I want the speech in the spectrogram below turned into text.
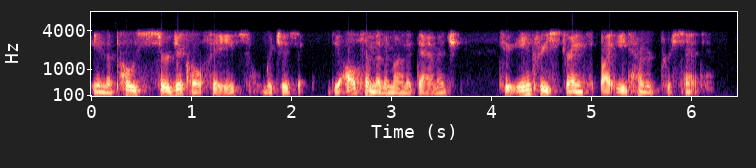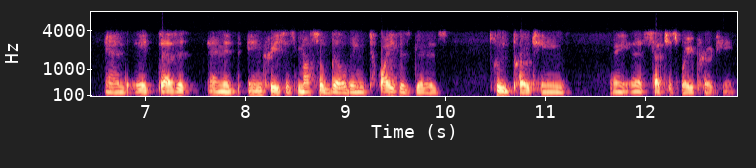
in the post-surgical phase, which is the ultimate amount of damage, to increase strength by 800 percent. And it does it, and it increases muscle building twice as good as food proteins, uh, such as whey protein.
